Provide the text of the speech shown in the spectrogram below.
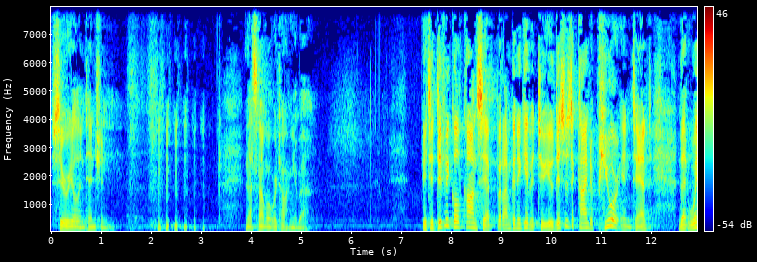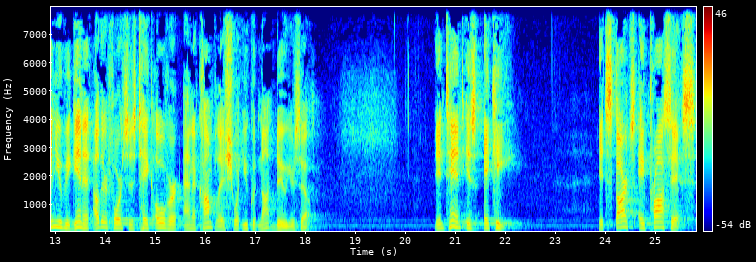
Serial intention. that's not what we're talking about. It's a difficult concept, but I'm going to give it to you. This is the kind of pure intent that when you begin it, other forces take over and accomplish what you could not do yourself. Intent is a key. It starts a process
